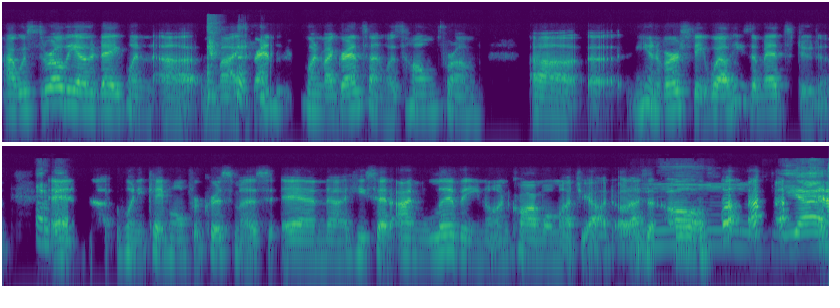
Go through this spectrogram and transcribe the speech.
I was thrilled the other day when uh my grand when my grandson was home from uh, uh university. Well, he's a med student, okay and uh, when he came home for Christmas, and uh, he said, "I'm living on caramel macchiato." And I said, "Oh." Mm, yes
